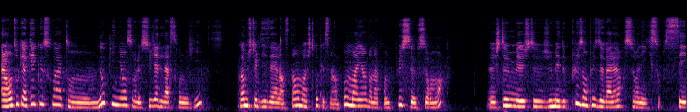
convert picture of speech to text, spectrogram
Alors en tout cas, quelle que soit ton opinion sur le sujet de l'astrologie, comme je te le disais à l'instant, moi je trouve que c'est un bon moyen d'en apprendre plus euh, sur moi. Euh, je, mets, de plus en plus de valeur sur, ces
